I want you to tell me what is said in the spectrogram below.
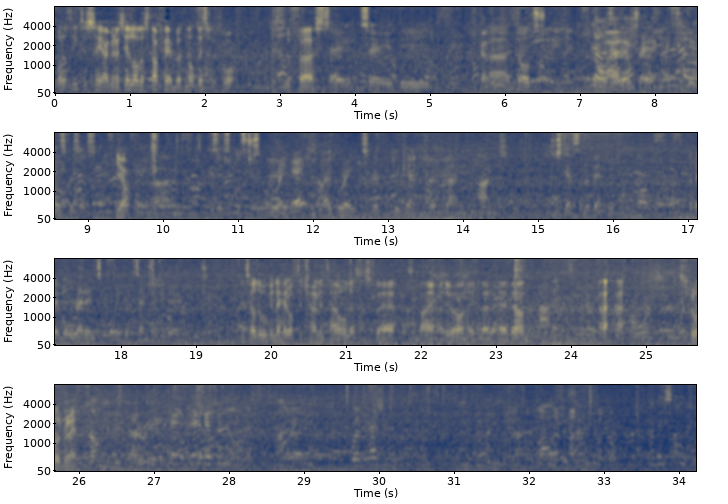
What a thing to see. I mean, I see a lot of stuff here, but not this before. This is the first. So, so the uh, guards, guards are training if you do these visits. Yeah. because it's, it's just a great, a great sort of weekend for them and just gets them a bit, a bit more read into what they could potentially be doing in the future. You can tell that we're going to head off to Chinatown or Leicester Square tonight. I do, aren't they? Let their hair down. Extraordinary.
